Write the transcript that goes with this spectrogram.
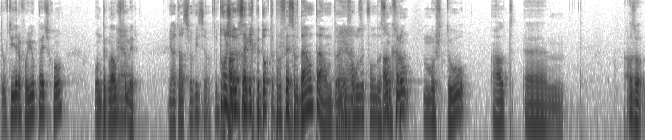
geht auf deiner For You-Page kommen und dann glaubst Ja. du mir. Ja, das sowieso. Du kannst einfach sagen, ich bin Doktor, Professor da und da. Und äh, Ja, ich ja. habe herausgefunden, dass. Ankerum musst du halt, ähm, also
